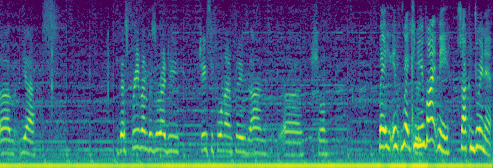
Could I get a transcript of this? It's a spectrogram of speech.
Um, yeah. There's three members already. JC49 plays and uh, Sean. Wait, in- wait, can So- you invite me so I can join it?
